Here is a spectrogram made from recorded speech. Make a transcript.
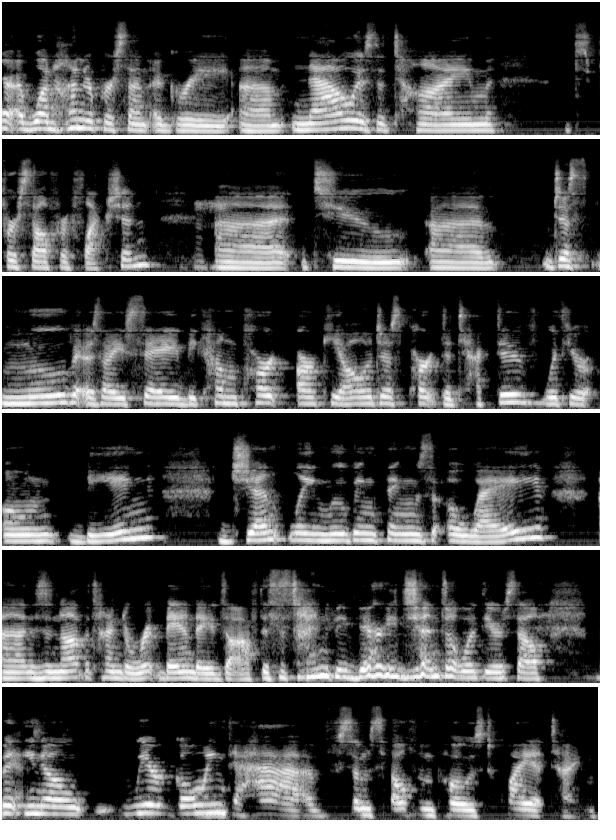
I 100% agree. Um, now is the time for self reflection, mm-hmm. uh, to uh, just move, as I say, become part archaeologist, part detective with your own being, gently moving things away. Uh, this is not the time to rip band aids off. This is time to be very gentle with yourself. But, you know, we're going to have some self imposed quiet time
